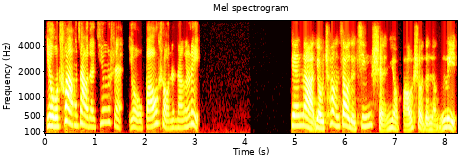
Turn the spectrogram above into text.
有创造的精神，有保守的能力。天呐，有创造的精神，有保守的能力，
